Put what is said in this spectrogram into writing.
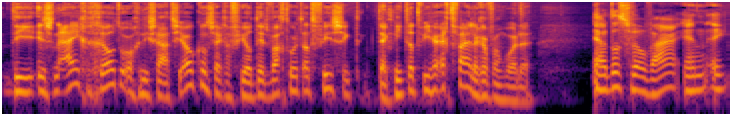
Die in zijn eigen grote organisatie ook kan zeggen: joh, dit wachtwoordadvies. Ik denk niet dat we hier echt veiliger van worden. Ja, dat is wel waar. En ik,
